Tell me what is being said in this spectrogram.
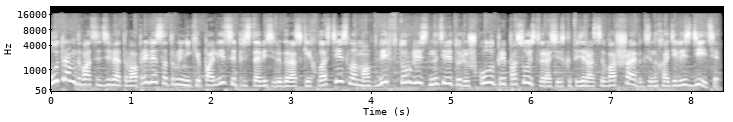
Утром 29 апреля сотрудники полиции и представители городских властей, сломав дверь, вторглись на территорию школы при посольстве Российской Федерации в Варшаве, где находились дети.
